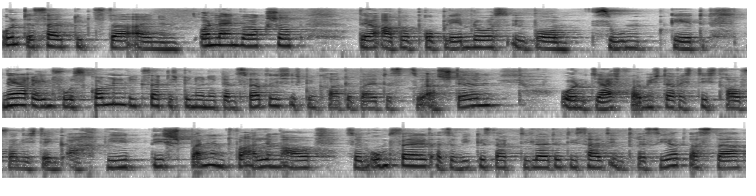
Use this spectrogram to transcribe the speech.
Und deshalb gibt es da einen Online-Workshop, der aber problemlos über Zoom geht. Nähere Infos kommen. Wie gesagt, ich bin noch nicht ganz fertig. Ich bin gerade dabei, das zu erstellen. Und ja, ich freue mich da richtig drauf, weil ich denke, ach, wie, wie spannend, vor allem auch so im Umfeld. Also wie gesagt, die Leute, die es halt interessiert, was da,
